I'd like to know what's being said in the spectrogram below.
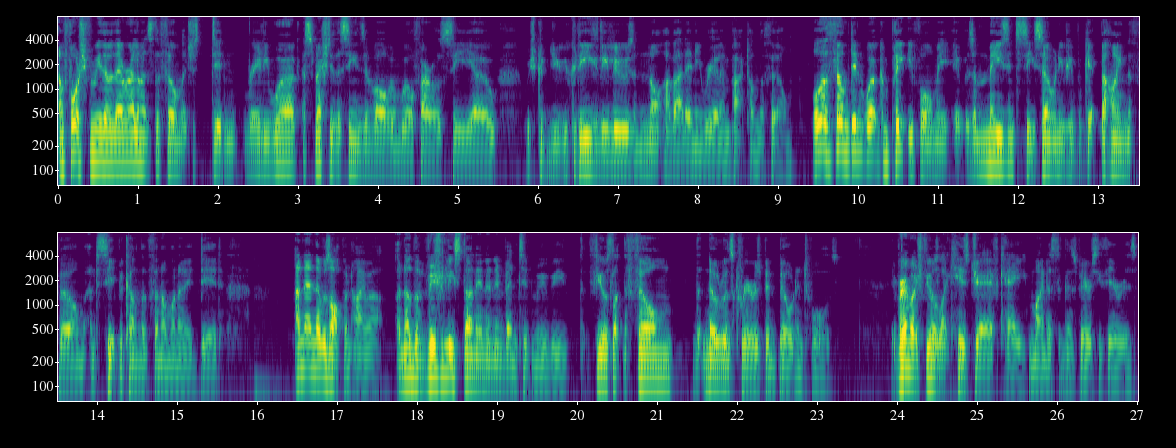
Unfortunately for me, though, there were elements of the film that just didn't really work, especially the scenes involving Will Ferrell's CEO, which could you, could easily lose and not have had any real impact on the film. Although the film didn't work completely for me, it was amazing to see so many people get behind the film and to see it become the phenomenon it did. And then there was Oppenheimer, another visually stunning and inventive movie that feels like the film that Nolan's career has been building towards. It very much feels like his JFK, minus the conspiracy theories.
